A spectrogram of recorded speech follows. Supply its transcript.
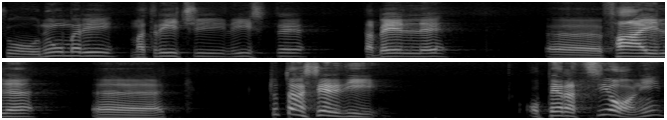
su numeri, matrici, liste, tabelle, eh, file, eh, tutta una serie di operazioni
